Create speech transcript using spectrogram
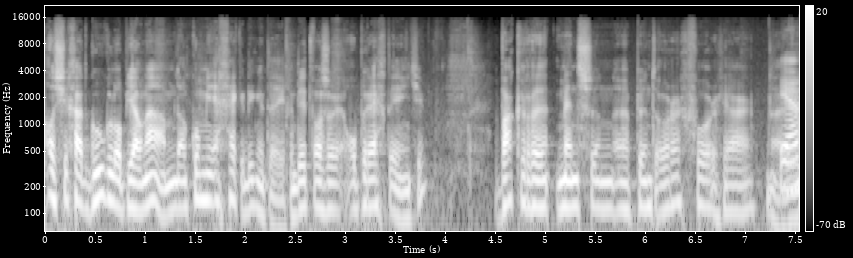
als je gaat googlen op jouw naam, dan kom je echt gekke dingen tegen. Dit was er oprecht eentje. Wakkeremensen.org vorig jaar. Nou, ja,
